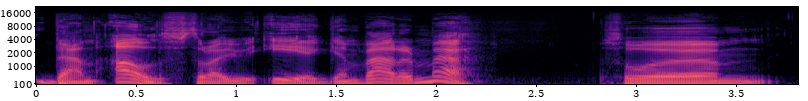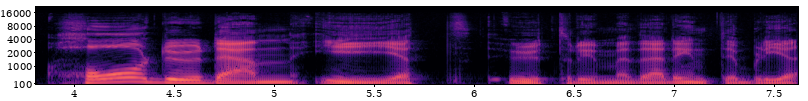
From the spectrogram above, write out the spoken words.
den alstrar ju egen värme. Så eh, har du den i ett utrymme där det inte blir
